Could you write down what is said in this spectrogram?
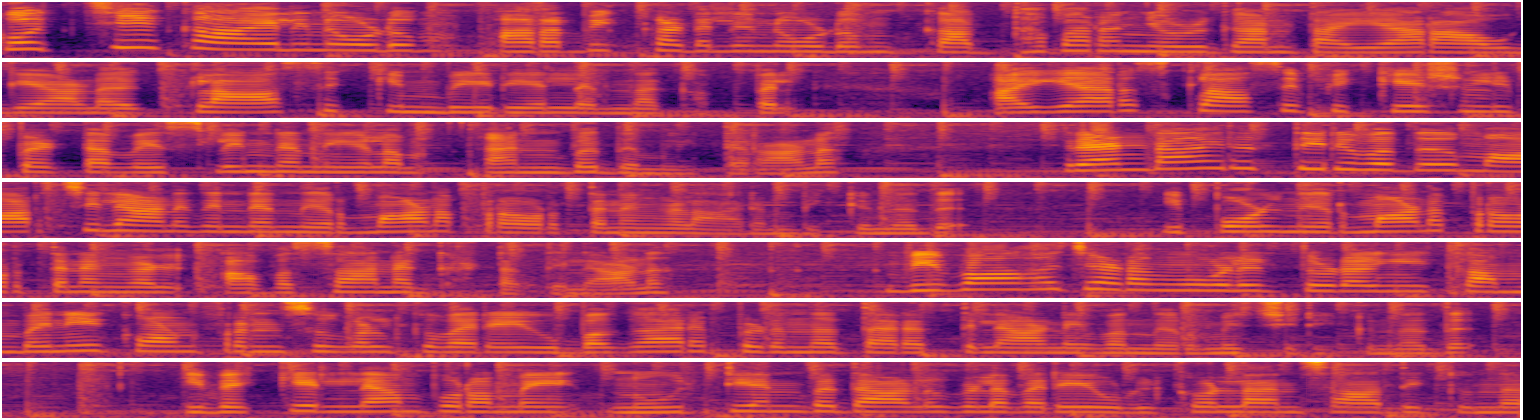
കൊച്ചി കായലിനോടും അറബിക്കടലിനോടും കഥ പറഞ്ഞൊഴുകാൻ തയ്യാറാവുകയാണ് ക്ലാസിക് ഇമ്പീരിയൽ എന്ന കപ്പൽ. ഐ ആർ എസ് ക്ലാസിഫിക്കേഷനിൽപ്പെട്ട വെസ്ലിന്റെ നീളം അൻപത് മീറ്ററാണ്. രണ്ടായിരത്തി ഇരുപത് മാർച്ചിലാണ് ഇതിന്റെ നിർമ്മാണ പ്രവർത്തനങ്ങൾ ആരംഭിക്കുന്നത്. ഇപ്പോൾ നിർമ്മാണ പ്രവർത്തനങ്ങൾ അവസാന ഘട്ടത്തിലാണ്. വിവാഹ ചടങ്ങുകളിൽ തുടങ്ങി കമ്പനി കോൺഫറൻസുകൾക്ക് വരെ ഉപകാരപ്പെടുന്ന തരത്തിലാണ് ഇവ നിർമ്മിച്ചിരിക്കുന്നത്. ഇവയ്ക്കെല്ലാം പുറമെ നൂറ്റി അൻപത് ആളുകളെ വരെ ഉൾക്കൊള്ളാൻ സാധിക്കുന്ന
